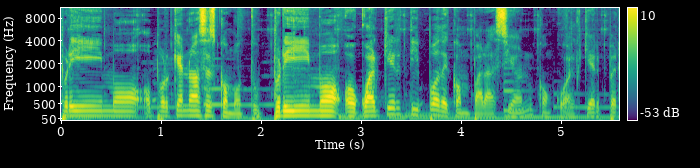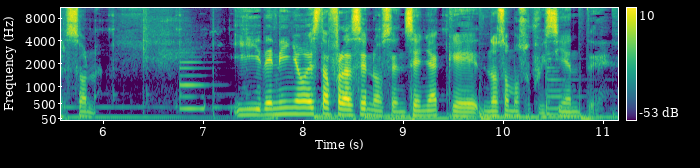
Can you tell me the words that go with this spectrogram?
primo? ¿O por qué no haces como tu primo? O cualquier tipo de comparación con cualquier persona. Y de niño esta frase nos enseña que no somos suficientes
